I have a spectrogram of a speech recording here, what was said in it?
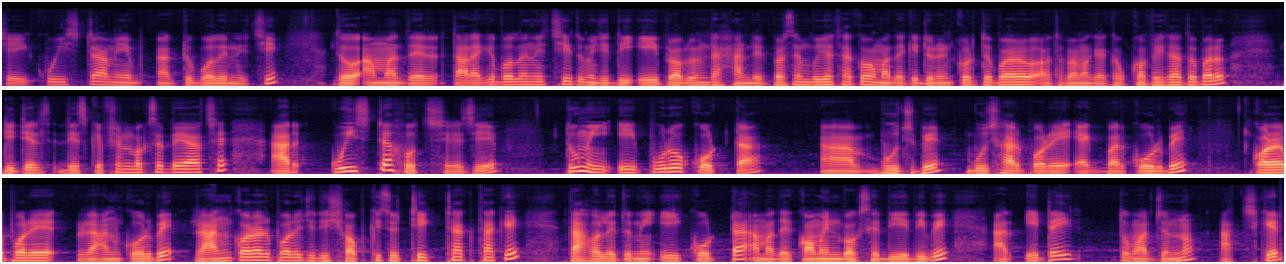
সেই কুইজটা আমি একটু বলে নিচ্ছি। তো আমাদের, তার আগে বলে নিচ্ছি, তুমি যদি এই প্রবলেমটা হান্ড্রেড পার্সেন্ট বুঝে থাকো, আমাদেরকে ডোনেট করতে পারো অথবা আমাকে এক কফি খাওয়াতে পারো। ডিটেলস ডিসক্রিপশন বক্সে দেওয়া আছে। আর কুইজটা হচ্ছে যে, তুমি এই পুরো কোডটা বুঝবে, বুঝার পরে একবার করবে, করার পরে রান করবে। রান করার পরে যদি সব কিছু ঠিকঠাক থাকে, তাহলে তুমি এই কোডটা আমাদের কমেন্ট বক্সে দিয়ে দিবে। আর এটাই তোমার জন্য আজকের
